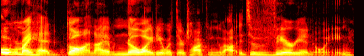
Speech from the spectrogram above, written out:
over my head, gone. I have no idea what they're talking about. It's very annoying.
